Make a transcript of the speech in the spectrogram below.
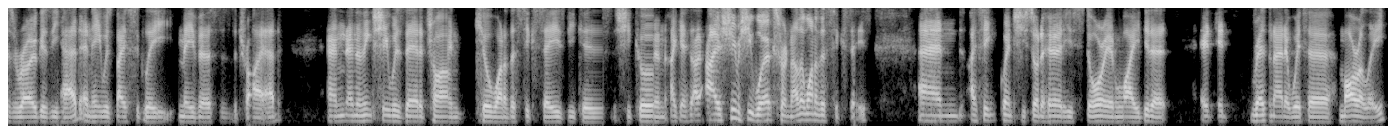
as rogue as he had, and he was basically me versus the triad. And and I think she was there to try and kill one of the Six Seas because she could. And I guess I, I assume she works for another one of the Six Seas. And I think when she sort of heard his story and why he did it, it, it resonated with her morally.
